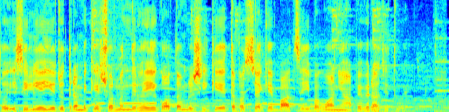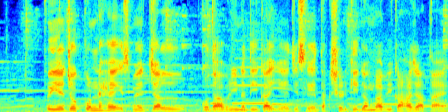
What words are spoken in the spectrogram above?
तो इसीलिए ये जो त्र्यंबकेश्वर मंदिर है, ये गौतम ऋषि के तपस्या के बाद से ही भगवान यहाँ पे विराजित हुए। तो ये जो कुंड है, इसमें जल गोदावरी नदी का ही है, जिसे दक्षिण की गंगा भी कहा जाता है।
